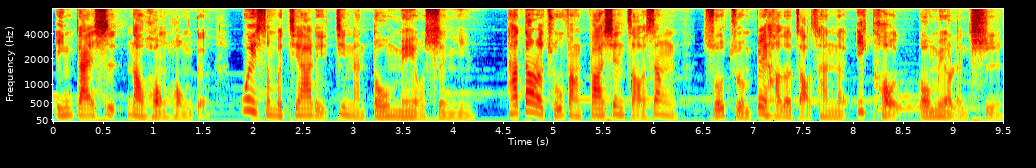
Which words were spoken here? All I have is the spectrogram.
应该是闹哄哄的，为什么家里竟然都没有声音？他到了厨房，发现早上所准备好的早餐呢，一口都没有人吃，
